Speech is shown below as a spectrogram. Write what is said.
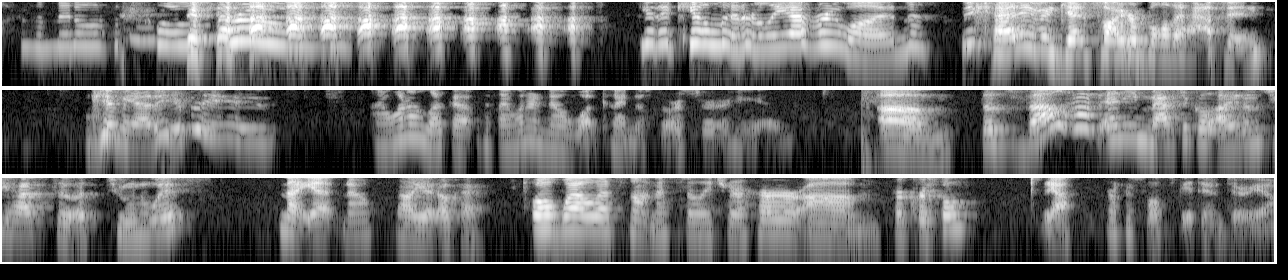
in the middle of the closed room. gonna kill literally everyone. You can't even get Fireball to happen. Get me out of here, please. I want to look up because I want to know what kind of sorcerer he is. Um, does Val have any magical items she has to attune with? Not yet, no. Not yet. Okay. Well, well, that's not necessarily true. Her um, her crystal. Yeah, her crystal has to be attuned to. Yeah.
